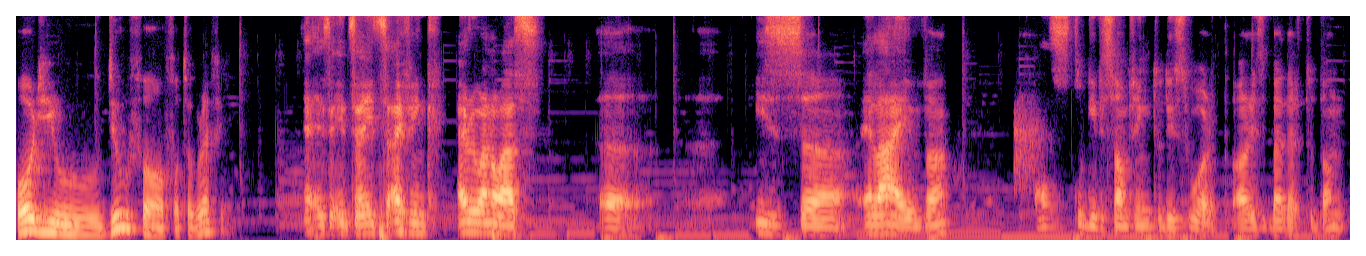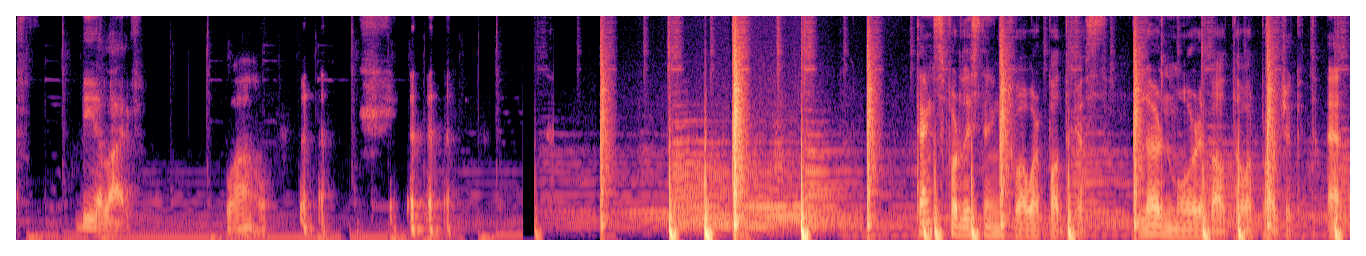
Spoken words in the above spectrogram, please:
all you do for photography. Yeah, it's, it's, it's I think everyone was uh, is uh, alive as to give something to this world, or it's better to don't be alive. Wow. Thanks for listening to our podcast. Learn more about our project at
